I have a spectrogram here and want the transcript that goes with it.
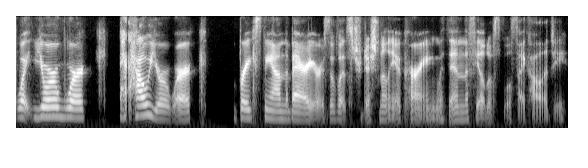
what your work, how your work breaks beyond the barriers of what's traditionally occurring within the field of school psychology?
